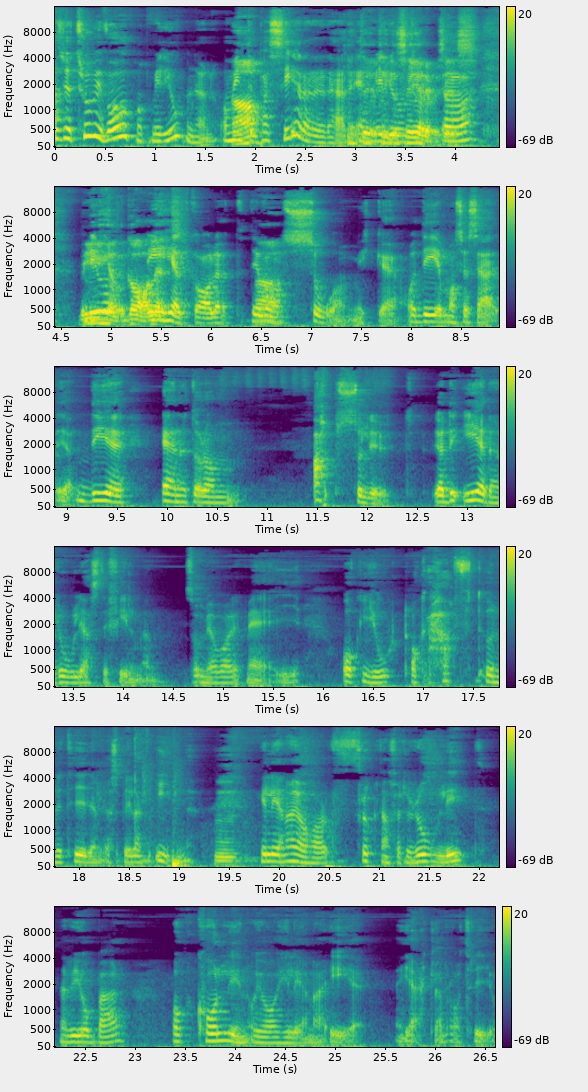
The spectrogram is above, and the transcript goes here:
Alltså jag tror vi var upp mot miljonen. Om vi Ja. inte passerade det där. Tänkte- en miljon. säga det precis. Det är ju var- helt galet. Det är helt galet. Det Ja. var så mycket. Och det måste jag säga, det är en av de absolut, ja det är den roligaste filmen som jag varit med i och gjort och haft under tiden vi har spelat in. Mm. Helena och jag har fruktansvärt roligt när vi jobbar och Colin och jag och Helena är en jäkla bra trio.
